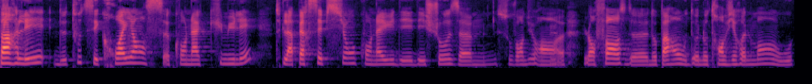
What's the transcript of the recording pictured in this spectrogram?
parler de toutes ces croyances qu'on a cumulées, toute la perception qu'on a eue des, choses, souvent durant l'enfance de nos parents ou de notre environnement, ou,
